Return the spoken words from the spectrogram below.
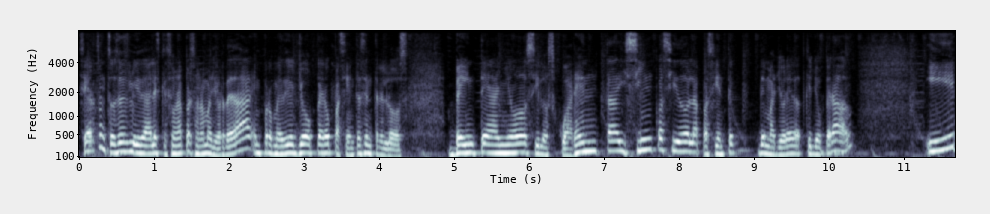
¿Cierto? Entonces lo ideal es que sea una persona mayor de edad. En promedio yo opero pacientes entre los 20 años y los 45 ha sido la paciente de mayor edad que yo he operado. Y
